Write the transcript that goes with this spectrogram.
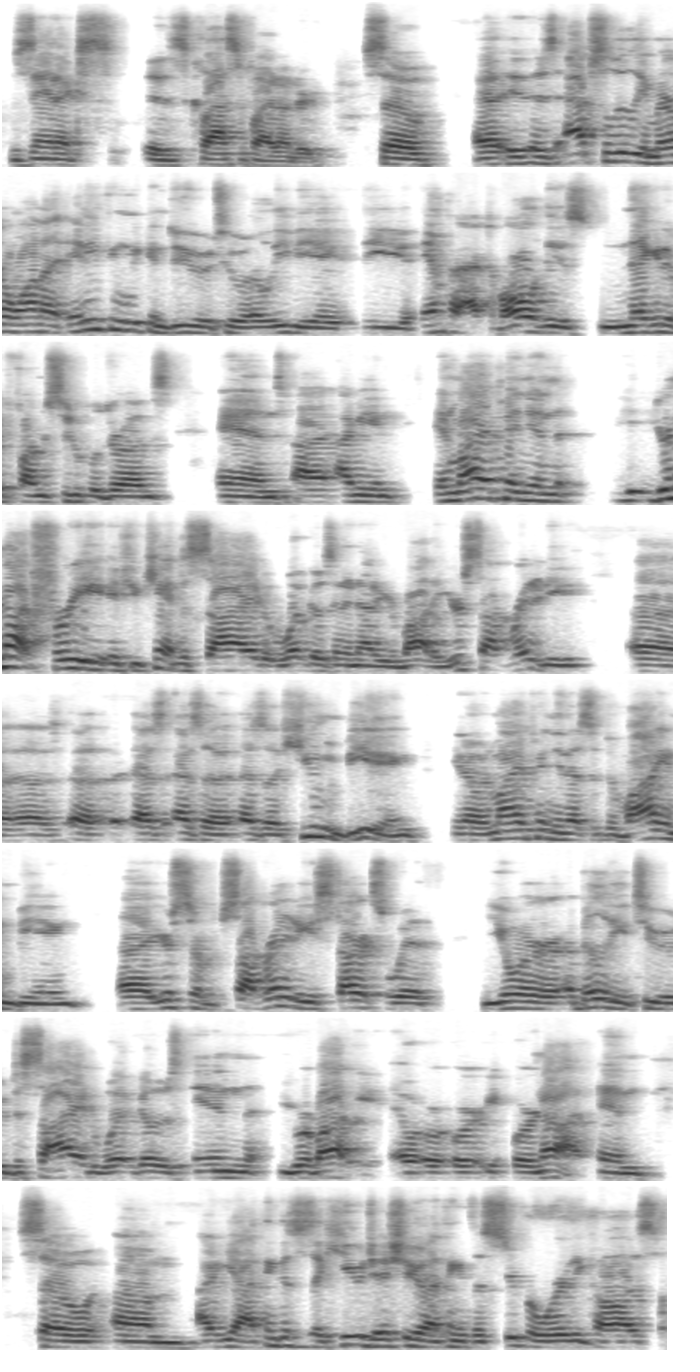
Xanax is classified under. So uh, it is absolutely marijuana. Anything we can do to alleviate the impact of all of these negative pharmaceutical drugs. And uh, I mean, in my opinion, you're not free if you can't decide what goes in and out of your body. Your sovereignty uh, uh, as as a as a human being, you know, in my opinion, as a divine being, uh, your sovereignty starts with your ability to decide what goes in your body or, or, or not. And so, um, I, yeah, I think this is a huge issue. I think it's a super worthy cause.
